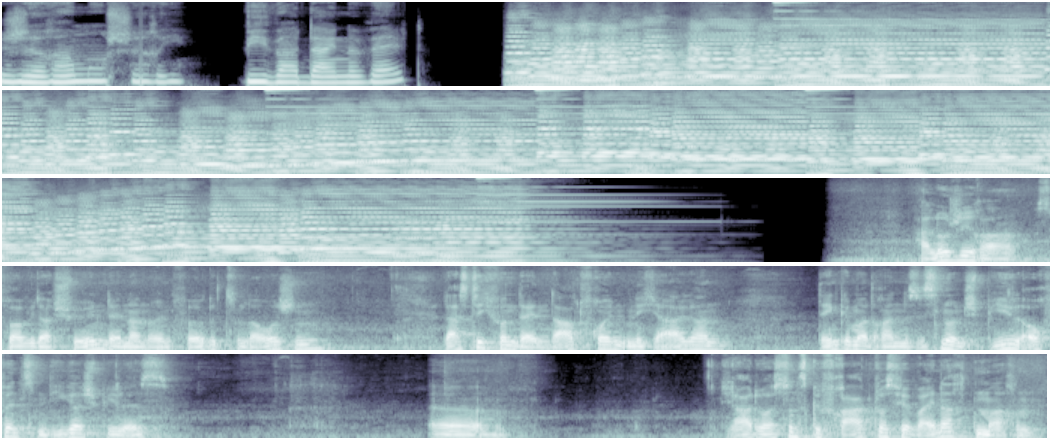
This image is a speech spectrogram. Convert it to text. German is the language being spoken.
Gérard, mon chéri, wie war deine Welt? Hallo Girard, es war wieder schön, deiner neuen Folge zu lauschen. Lass dich von deinen Dartfreunden nicht ärgern. Denke mal dran, es ist nur ein Spiel, auch wenn es ein Ligaspiel ist. Äh, ja, du hast uns gefragt, was wir Weihnachten machen.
